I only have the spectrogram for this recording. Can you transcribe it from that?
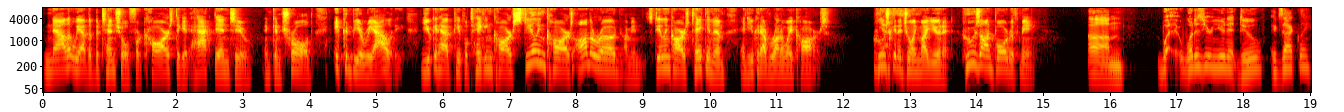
now that we have the potential for cars to get hacked into and controlled, it could be a reality. You could have people taking cars, stealing cars on the road. I mean, stealing cars, taking them, and you could have runaway cars. Who's Yes. going to join my unit? Who's on board with me? Um, what what does your unit do exactly?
